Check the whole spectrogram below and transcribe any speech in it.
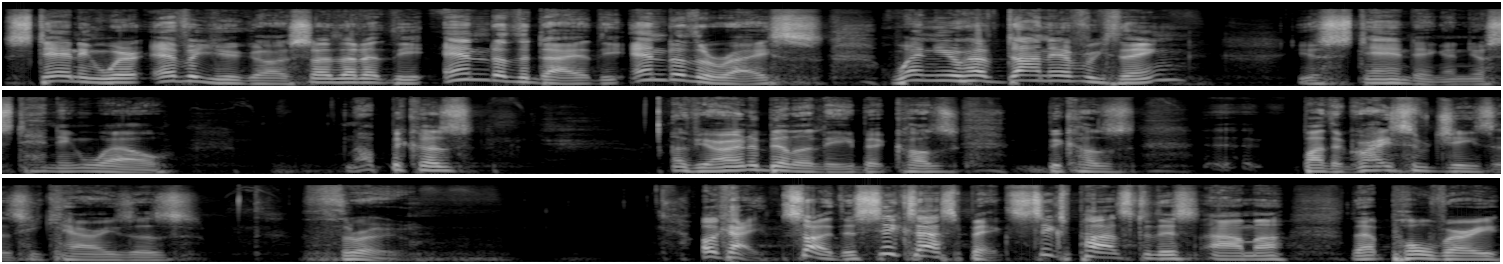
Standing wherever you go, so that at the end of the day, at the end of the race, when you have done everything, you're standing and you're standing well. Not because of your own ability, but because, because by the grace of Jesus, He carries us through. Okay, so there's six aspects, six parts to this armor that Paul very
